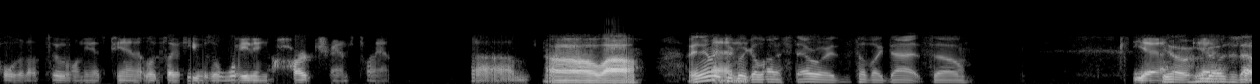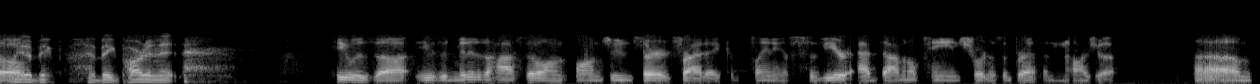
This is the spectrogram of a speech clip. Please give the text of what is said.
pulled it up too on espn it looks like he was awaiting a heart transplant. Um oh wow I mean, they only and, took like a lot of steroids and stuff like that. So yeah, you know, who yeah, knows if that so, played a big a big part in it. He was uh he was admitted to the hospital on on June third, Friday, complaining of severe abdominal pain, shortness of breath, and nausea. Um,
